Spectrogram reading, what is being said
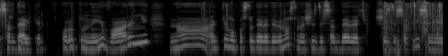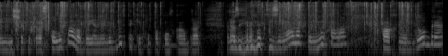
сардельки. Коротуни варені на кіло по 109,90 на 69,68. Я її ще тут розколупала, бо я не люблю в таких упаковках брати. Розгерметизувала, понюхала, пахнуть добре.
